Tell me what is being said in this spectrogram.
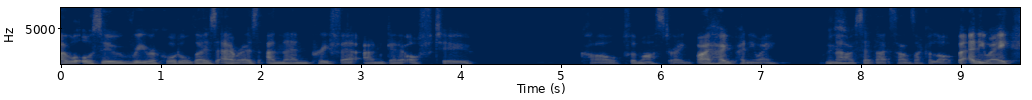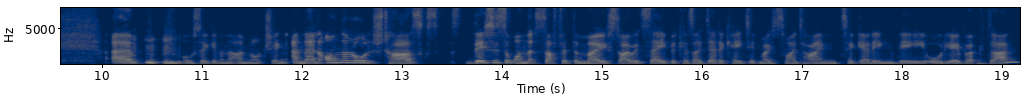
I will also re-record all those errors and then proof it and get it off to Carl for mastering. I hope anyway. Nice. Now I said that sounds like a lot, but anyway. Um, also, given that I'm launching, and then on the launch tasks, this is the one that suffered the most, I would say, because I dedicated most of my time to getting the audiobook done.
